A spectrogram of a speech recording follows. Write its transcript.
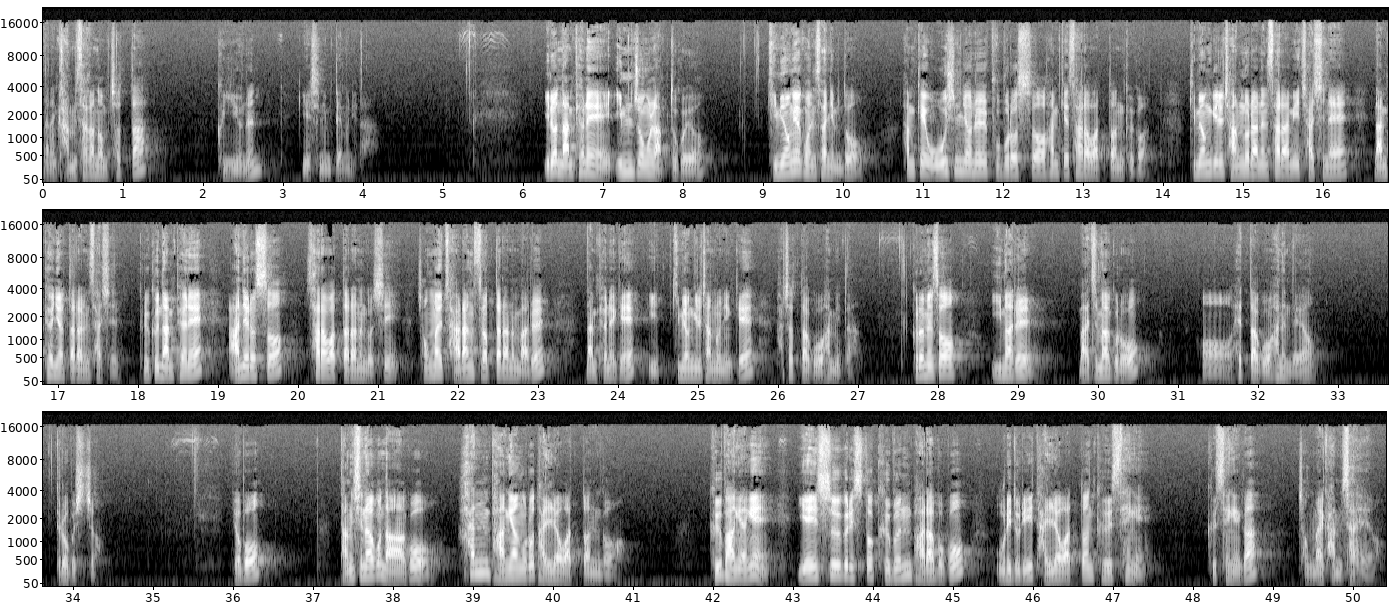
나는 감사가 넘쳤다. 그 이유는 예수님 때문이다. 이런 남편의 임종을 앞두고요. 김영애 권사님도 함께 50년을 부부로서 함께 살아왔던 그것, 김영길 장로라는 사람이 자신의 남편이었다라는 사실, 그리고 그 남편의 아내로서 살아왔다라는 것이 정말 자랑스럽다라는 말을 남편에게 이 김영길 장로님께 하셨다고 합니다. 그러면서 이 말을 마지막으로 어, 했다고 하는데요. 들어보시죠. 여보, 당신하고 나하고 한 방향으로 달려왔던 거. 그 방향에 예수 그리스도 그분 바라보고 우리 둘이 달려왔던 그 생애. 그 생애가 정말 감사해요.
